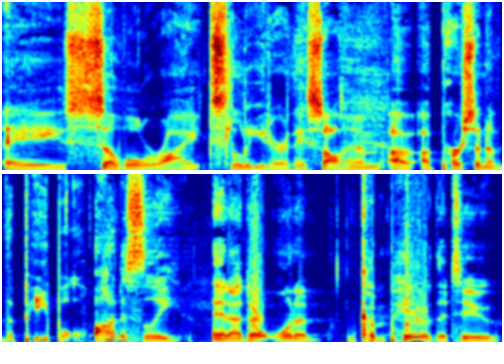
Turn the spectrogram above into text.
a civil rights leader. They saw him a, a person of the people. Honestly, and I don't want to compare the two,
